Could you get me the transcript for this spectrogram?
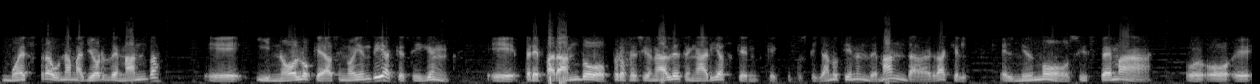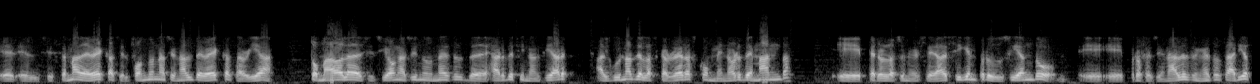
muestra una mayor demanda y no lo que hacen hoy en día, que siguen eh, preparando profesionales en áreas que, pues, que, ya no tienen demanda, ¿verdad? Que el, mismo sistema o, eh, el, sistema de becas, el Fondo Nacional de Becas había tomado la decisión hace unos meses de dejar de financiar algunas de las carreras con menor demanda eh, pero las universidades siguen produciendo eh, profesionales en esas áreas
